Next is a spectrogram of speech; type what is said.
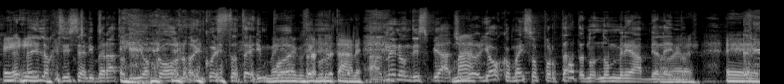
È eh, bello che si sia liberato di Yoko Ono in questo tempo. eh. così brutale. A me non dispiace, Ma- Yoko mai sopportata, no- non me ne abbia lei. no. Eh,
